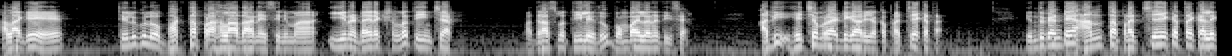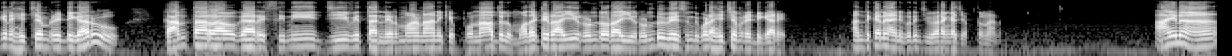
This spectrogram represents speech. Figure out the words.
అలాగే తెలుగులో భక్త ప్రహ్లాద అనే సినిమా ఈయన డైరెక్షన్లో తీయించారు. మద్రాసులో తీయలేదు బొంబాయిలోనే తీశారు. అది హెచ్ఎం రెడ్డి గారి యొక్క ప్రత్యేకత. ఎందుకంటే అంత ప్రత్యేకత కలిగిన హెచ్ఎం రెడ్డి గారు కాంతారావు గారి సినీ జీవిత నిర్మాణానికి పునాదులు మొదటి రాయి రెండో రాయి రెండు వేసింది కూడా హెచ్ఎం రెడ్డి గారే. అందుకని ఆయన గురించి వివరంగా చెప్తున్నాను. ఆయన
